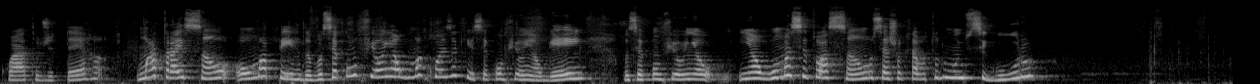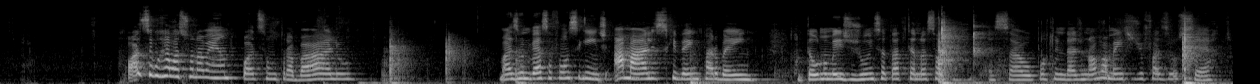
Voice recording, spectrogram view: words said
quatro de terra, uma traição ou uma perda. Você confiou em alguma coisa aqui, você confiou em alguém, você confiou em, em alguma situação, você achou que estava tudo muito seguro. Pode ser um relacionamento, pode ser um trabalho. Mas o universo está falando o seguinte: há males que vêm para o bem. Então, no mês de junho, você está tendo essa, essa oportunidade novamente de fazer o certo.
